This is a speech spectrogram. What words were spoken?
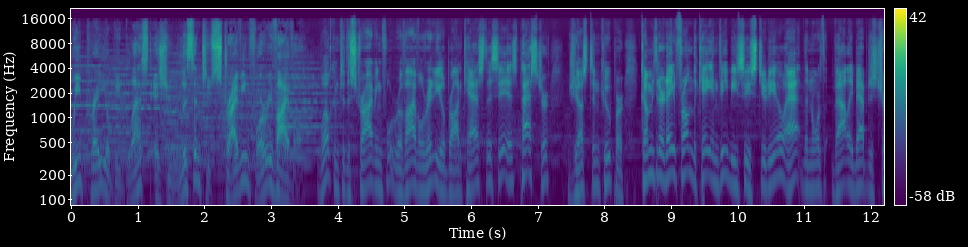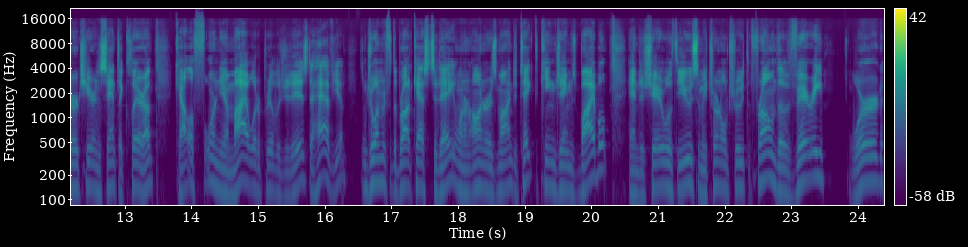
We pray you'll be blessed as you listen to Striving for Revival. Welcome to the Striving for Revival radio broadcast. This is Pastor Justin Cooper coming to today from the KNVBC studio at the North Valley Baptist Church here in Santa Clara, California. My, what a privilege it is to have you join me for the broadcast today. What an honor is mine to take the King James Bible and to share with you some eternal truth from the very Word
